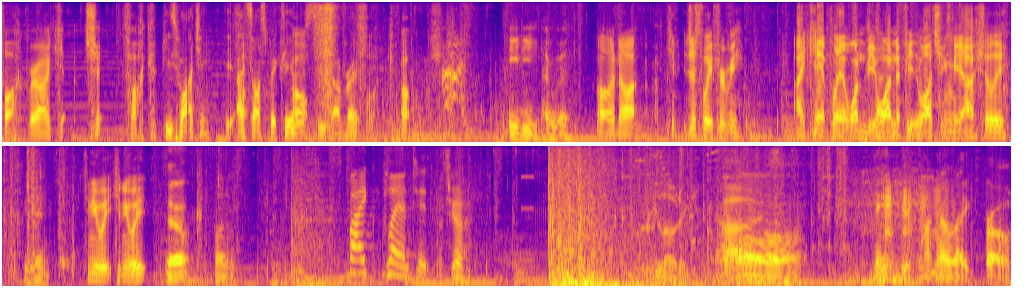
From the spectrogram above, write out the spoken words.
Fuck, bro. I can't. Shit. Fuck. He's watching. I saw Oh, spectators too, top right. fuck. Oh. 80, I will. Oh no. Can, just wait for me. I can't play a 1v1 if he's watching me, actually. Can you wait? Can you wait? Yeah. Fun. Spike planted. Let's go. Reloading. Oh. Dang, you're kind of like, bro.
